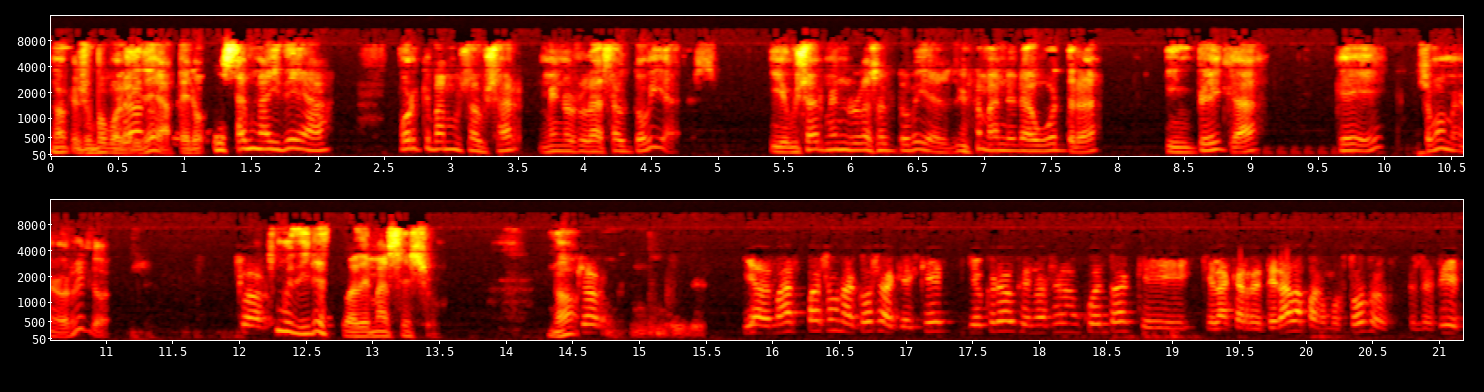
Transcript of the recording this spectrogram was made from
No, que es un poco la idea, pero esa es una idea porque vamos a usar menos las autovías y usar menos las autovías de una manera u otra implica que somos menos ricos. Es muy directo, además, eso. ¿no? Claro. Y además pasa una cosa, que es que yo creo que no se dan cuenta que, la carretera la pagamos todos. Es decir,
